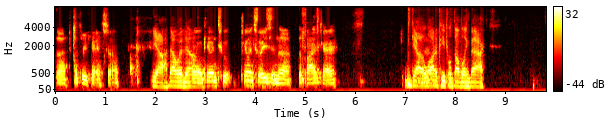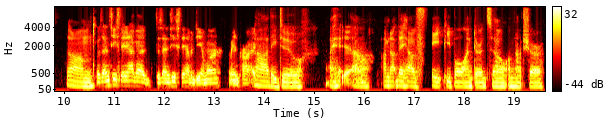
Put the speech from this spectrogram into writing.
the, the three K. So Yeah, that would. Um, oh, Kaylin Tu Kaylin Tuohy's in the the five K. yeah, a lot of people doubling back. Um, Does NC State have a Does NC State have a DMR? I mean, probably. ah, they do. I, Yeah. uh, I'm not. They have eight people entered, so I'm not sure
